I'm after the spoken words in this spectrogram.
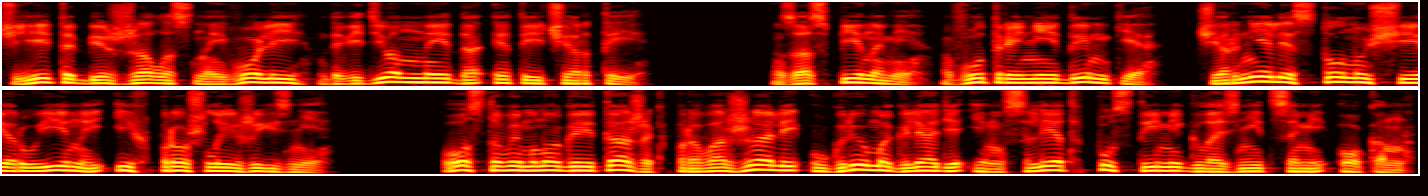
чьей-то безжалостной волей, доведенные до этой черты. За спинами, в утренней дымке, чернели стонущие руины их прошлой жизни. Остовы многоэтажек провожали, угрюмо глядя им вслед пустыми глазницами окон.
